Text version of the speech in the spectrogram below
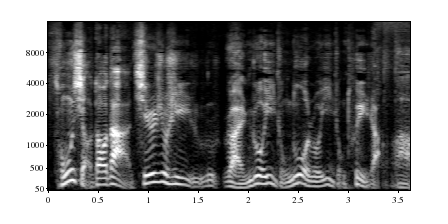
从小到大，其实就是软弱、一种懦弱、一种退让啊。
